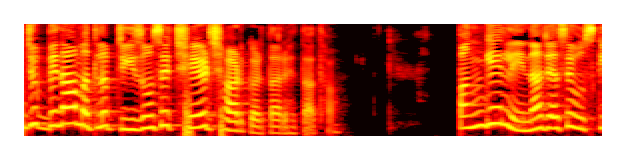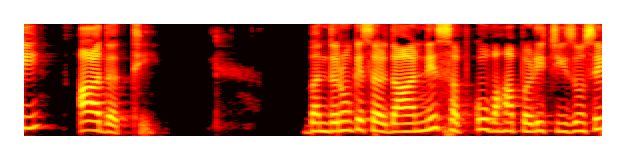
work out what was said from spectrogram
जो बिना मतलब चीज़ों से छेड़छाड़ करता रहता था। पंगे लेना जैसे उसकी आदत थी। बंदरों के सरदार ने सबको वहाँ पड़ी चीज़ों से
